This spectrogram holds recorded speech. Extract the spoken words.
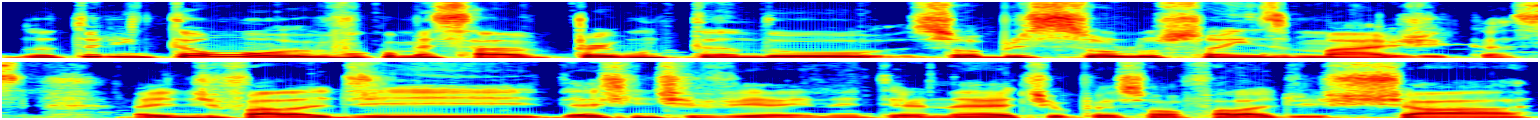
Doutor, então eu vou começar perguntando sobre soluções mágicas. A gente fala de. A gente vê aí na internet o pessoal falar de chá,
